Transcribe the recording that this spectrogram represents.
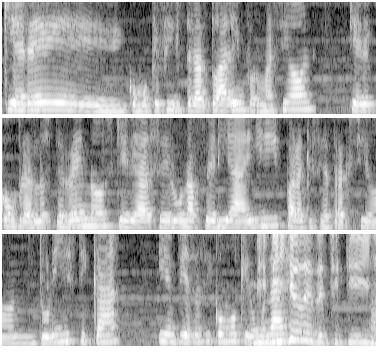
quiere como que filtrar toda la información, quiere comprar los terrenos, quiere hacer una feria ahí para que sea atracción turística y empieza así como que una Vivillo desde chiquillo.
